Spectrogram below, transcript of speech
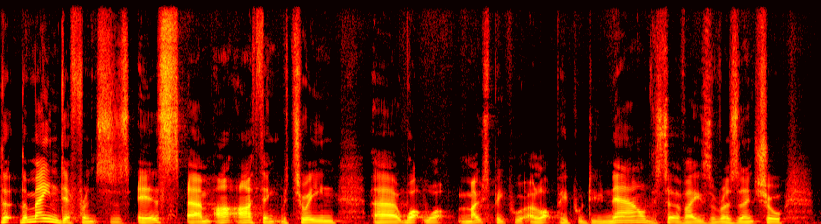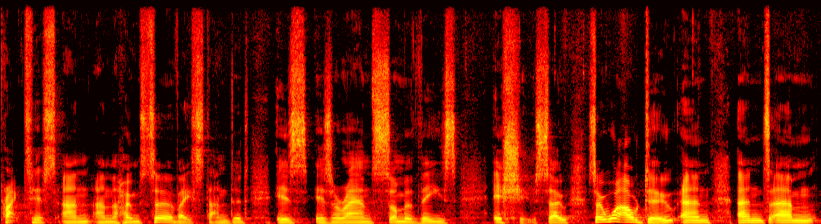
the, the main difference is, um, I, I, think, between uh, what, what most people, a lot of people do now, the surveys of residential practice and, and the home survey standard is, is around some of these issues. So, so what I'll do, and, and um,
